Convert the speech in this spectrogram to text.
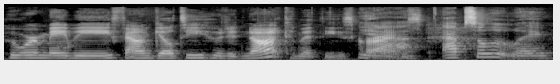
who were maybe found guilty who did not commit these crimes. Yeah, absolutely.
